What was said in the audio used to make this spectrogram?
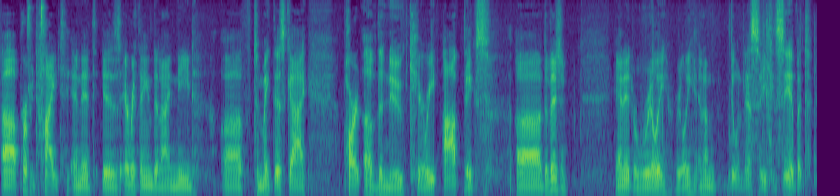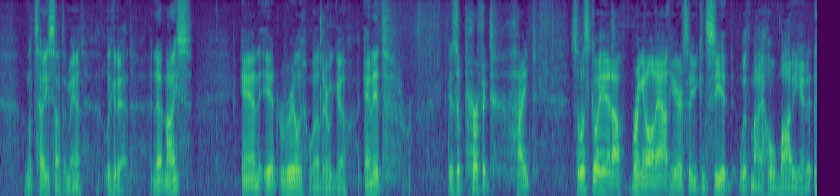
uh, perfect height, and it is everything that I need uh, to make this guy part of the new Carry Optics uh, division. And it really, really, and I'm doing this so you can see it, but I'm going to tell you something, man. Look at that. Isn't that nice? And it really, well, there we go. And it is a perfect height so let's go ahead, I'll bring it on out here so you can see it with my whole body in it.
